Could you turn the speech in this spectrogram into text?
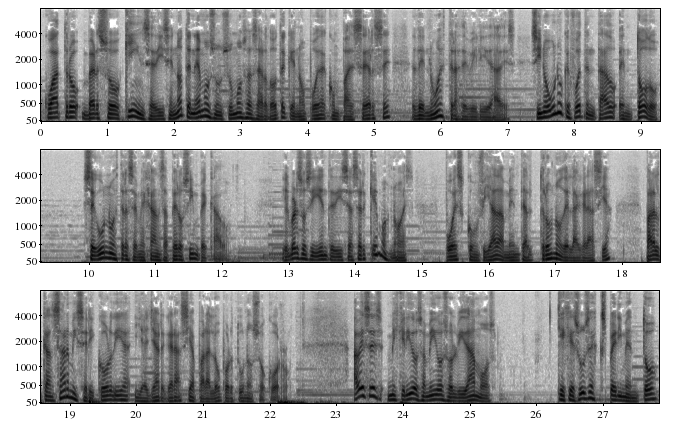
4, verso 15 dice, no tenemos un sumo sacerdote que no pueda compadecerse de nuestras debilidades, sino uno que fue tentado en todo, según nuestra semejanza, pero sin pecado. Y el verso siguiente dice, acerquémonos, pues, confiadamente al trono de la gracia, para alcanzar misericordia y hallar gracia para el oportuno socorro. A veces, mis queridos amigos, olvidamos que Jesús experimentó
